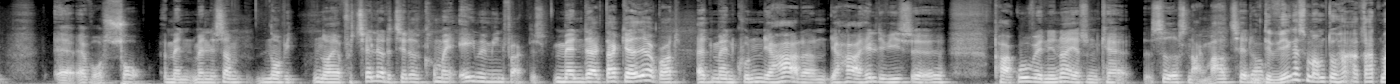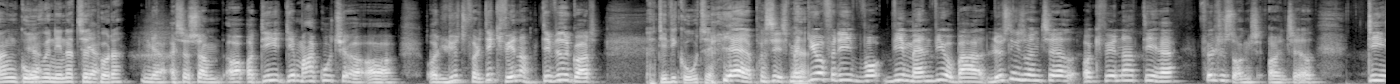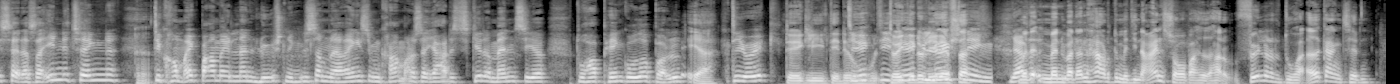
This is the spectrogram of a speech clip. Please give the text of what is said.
af, af vores sorg. Men, men ligesom, når, vi, når jeg fortæller det til dig, så kommer jeg af med min faktisk. Men der, der gad jeg godt, at man kunne, jeg har, der, jeg har heldigvis øh, et par gode veninder, jeg sådan kan sidde og snakke meget tæt om. Det virker som om, du har ret mange gode Ja. veninder tæt Ja. på dig. Ja, altså som, og, og de, de er meget gode til at, at, at lytte, for det er kvinder, det ved godt. Ja, Det er de gode til. Ja, præcis. Men Ja. det er jo fordi, hvor, vi er mænd, vi er jo bare løsningsorienterede, og kvinder, de er følelsesorienterede. De sætter sig ind i tingene. Ja. De kommer ikke bare med en eller anden løsning. Ligesom når jeg ringer til min krammer og siger, jeg har det skidt, og manden siger, du har penge ud og bolle. Ja, Det er jo ikke... det er ikke lige det, du, Det er jo ikke, det er ikke det, du ikke lige efter. løsningen. Jeg, Hvordan, men hvordan har du det med din egen sårbarhed? Har du, føler du, du har adgang til den?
